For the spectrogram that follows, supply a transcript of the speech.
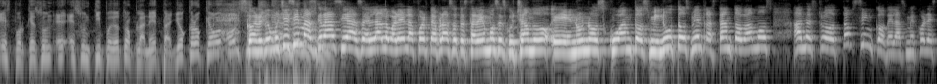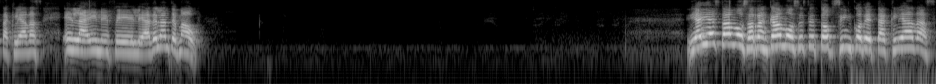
es porque es un, es un tipo de otro planeta. Yo creo que hoy... hoy muchísimas gracias, Lalo Varela. Fuerte abrazo. Te estaremos escuchando en unos cuantos minutos. Mientras tanto, vamos a nuestro top 5 de las mejores tacleadas en la NFL. Adelante, Mau. Y ahí estamos, arrancamos este top 5 de tacleadas,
